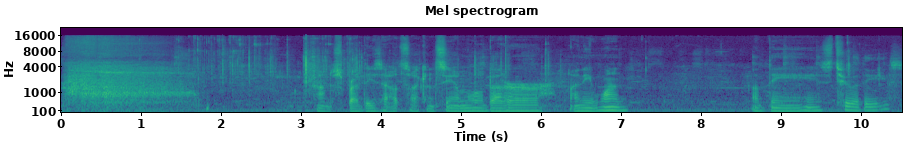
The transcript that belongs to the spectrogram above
trying to spread these out so I can see them a little better. I need one of these, two of these.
